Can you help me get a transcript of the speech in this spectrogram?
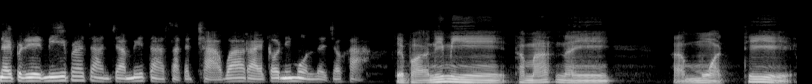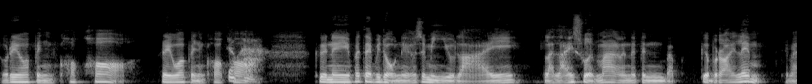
ในประเด็นนี้พระอาจารย์จะเมตตาสักษาว่าอะไรก็นิมนต์เลยเจ้าค่ะเดี๋ยวพออันนี้มีธรรมะในหมวดที่เรียกว่าเป็นข้อข้อ เรียกว่าเป็นข้อข้อ คือในพระไตรปิฎกเนี่ยเขาจะมีอยู่หลายหลายๆส่วนมากเลยเป็นแบบเกือบร้อยเล่มใช่ไหม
